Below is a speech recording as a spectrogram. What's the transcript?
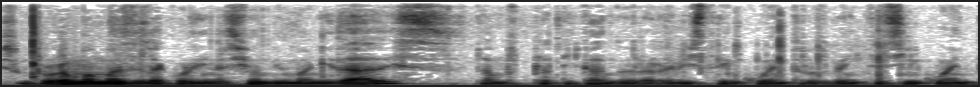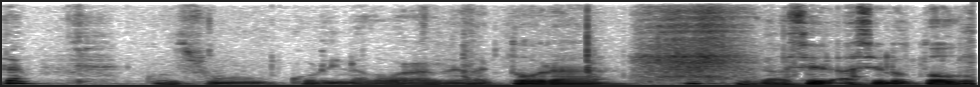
Es un programa más de la Coordinación de Humanidades. Estamos platicando de la revista Encuentros 2050 con su coordinadora, redactora, hace, lo todo,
